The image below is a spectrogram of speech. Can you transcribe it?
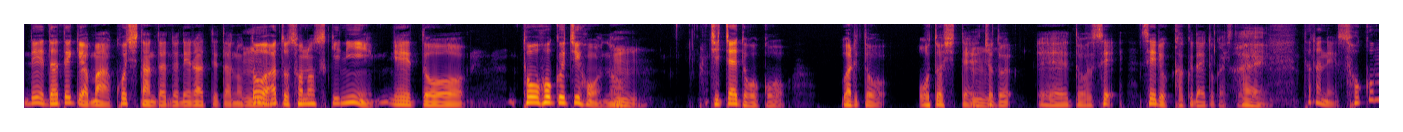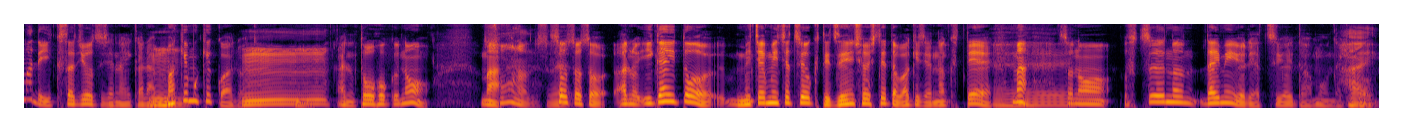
で伊達家はまあ虎視眈々と狙ってたのと、うんあとその隙に、えー、と東北地方のうん。ちっちゃいとここう割と落として、うん。ちょっと,、えー、とせ勢力拡大とかしてて、はい。ただねそこまで戦上手じゃないから、うん。負けも結構あるわうけ、ーん。あの東北のまあそうなんですね。そうそうそう。あの意外とめちゃめちゃ強くて全勝してたわけじゃなくてまああそ、の普通の大名よりは強いとは思うんだけど、はい。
